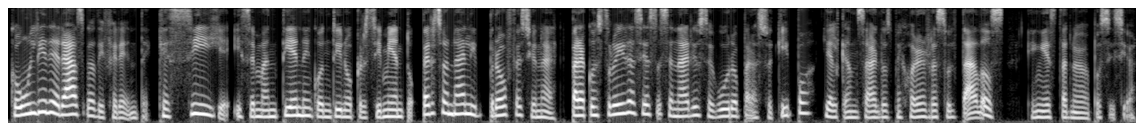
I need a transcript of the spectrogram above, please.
con un liderazgo diferente, que sigue y se mantiene en continuo crecimiento personal y profesional para construir así este escenario seguro para su equipo y alcanzar los mejores resultados en esta nueva posición.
